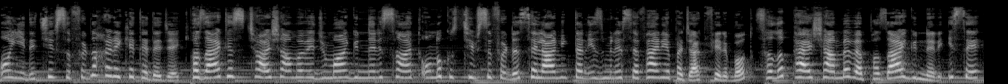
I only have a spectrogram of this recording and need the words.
17.00'da hareket edecek. Pazartesi, çarşamba ve cuma günleri saat 19.00'da Selanik'ten İzmir'e sefer yapacak feribot. Salı, perşembe ve pazar günleri ise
